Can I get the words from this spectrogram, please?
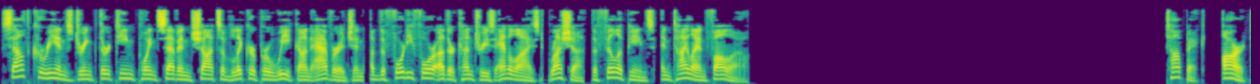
South Koreans drink 13.7 shots of liquor per week on average and, of the 44 other countries analyzed, Russia, the Philippines, and Thailand follow. Art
